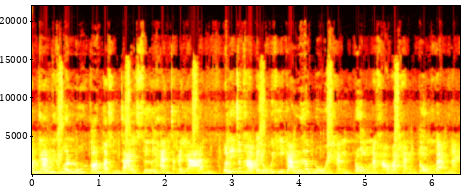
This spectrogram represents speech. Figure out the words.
3 อย่างที่ควรรู้ก่อนตัดสินใจซื้อแฮนด์จักรยาน วันนี้จะพาไปดูวิธีการเลือกดูแฮนด์ตรงนะคะ ว่าแฮนด์ตรงแบบไหน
